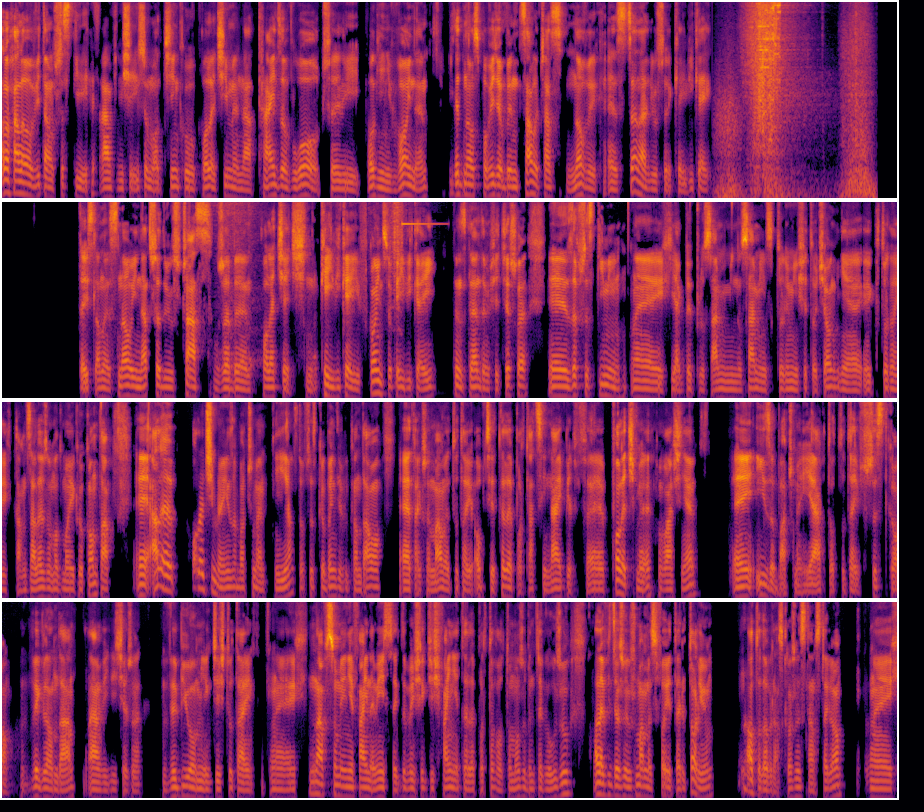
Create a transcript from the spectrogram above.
Halo, halo, witam wszystkich, a w dzisiejszym odcinku polecimy na Tides of War, czyli Ogień Wojny, jedno z, powiedziałbym, cały czas nowych e, scenariuszy KVK. Z tej strony Snow i nadszedł już czas, żeby polecieć na KVK, w końcu KVK. Tym względem się cieszę e, ze wszystkimi e, jakby plusami, minusami, z którymi się to ciągnie, które tam zależą od mojego konta, ale polecimy i zobaczymy, jak to wszystko będzie wyglądało. E, Także mamy tutaj opcję teleportacji. Najpierw e, polećmy właśnie e, i zobaczmy, jak to tutaj wszystko wygląda. A widzicie, że wybiło mnie gdzieś tutaj na w sumie niefajne miejsce. Gdybym się gdzieś fajnie teleportował, to może bym tego użył, ale widzę, że już mamy swoje terytorium. No to dobra, skorzystam z tego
